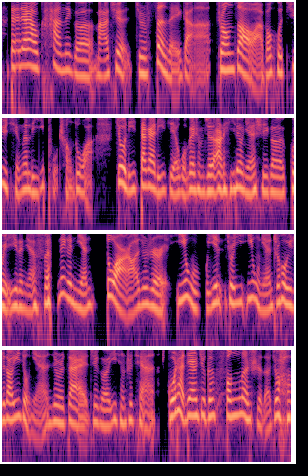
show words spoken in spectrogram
大家要看那个麻雀，就是氛围感啊、妆造啊，包括剧情的离谱程度啊，就理大概理解我为什么觉得二零一六年是一个诡异的年份。那个年段儿啊，就是一五一，就是一一五年之后一直到一九年，就是在这个疫情之前，国产电视剧跟疯了似的，就很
